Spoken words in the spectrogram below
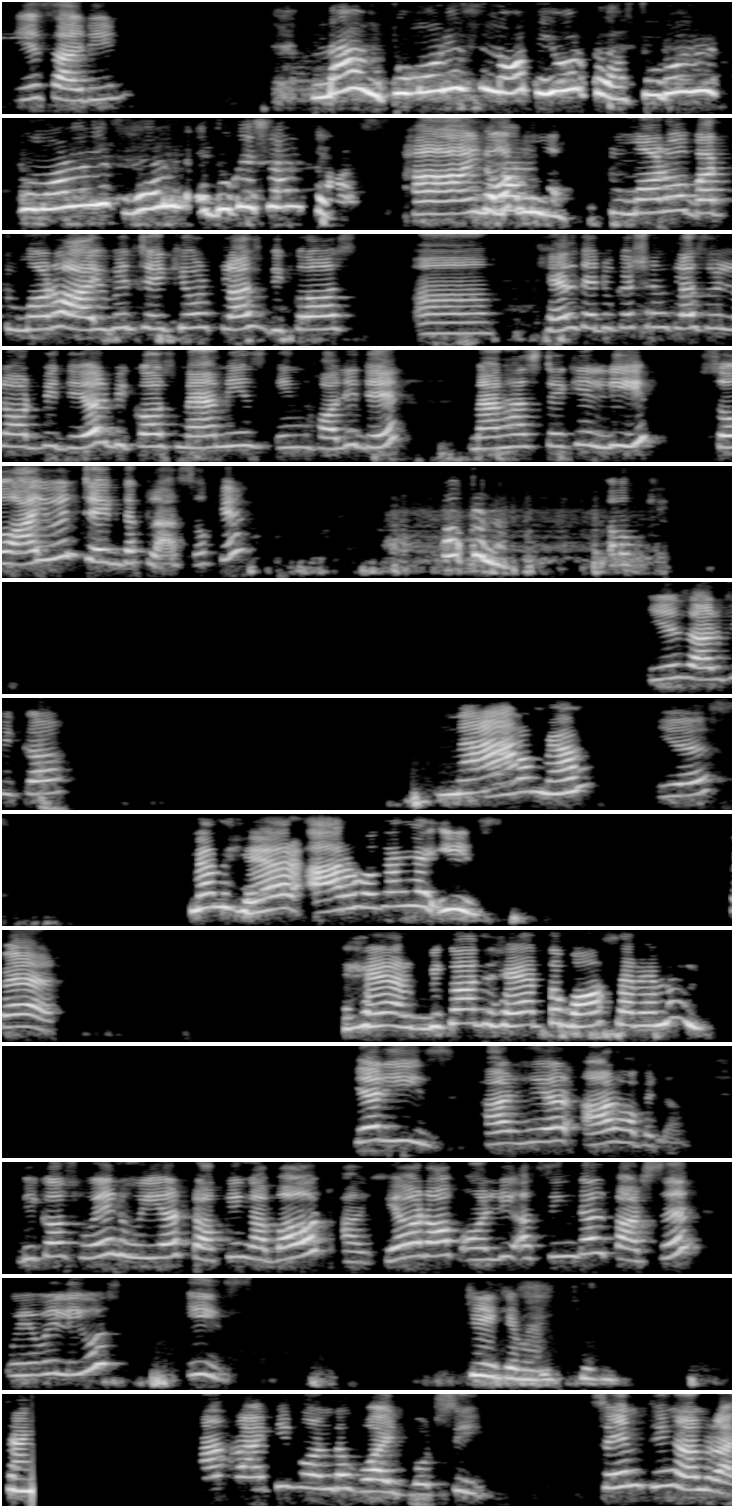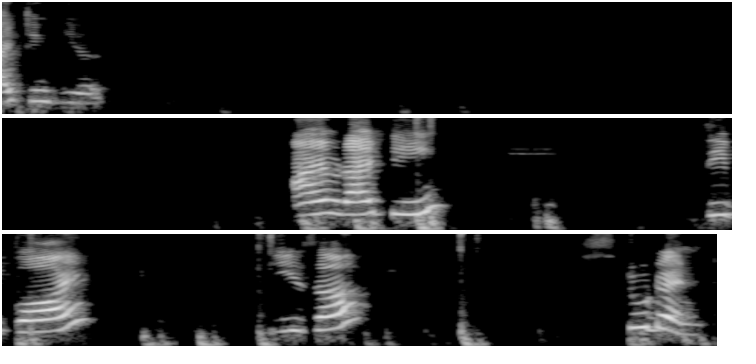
Yes, Irene. Ma'am, tomorrow is not your class. Tomorrow, tomorrow is health education class. Hi, I know tomorrow, but tomorrow I will take your class because uh, health education class will not be there because ma'am is in holiday. Ma'am has taken leave. So I will take the class, okay? Okay, ma'am. Okay. Yes, Arvika. Ma'am. Hello, ma'am. Yes. Ma'am, here are होगा या is? Where? Here, because here तो बहुत सारे हैं ना. Here is. Her here are होगा. Because when we are talking about a here of only a single person, we will use is. Okay, ma'am. Ma'am. Thank. I'm writing on the whiteboard. See same thing I'm writing here. I am writing the boy is a student.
